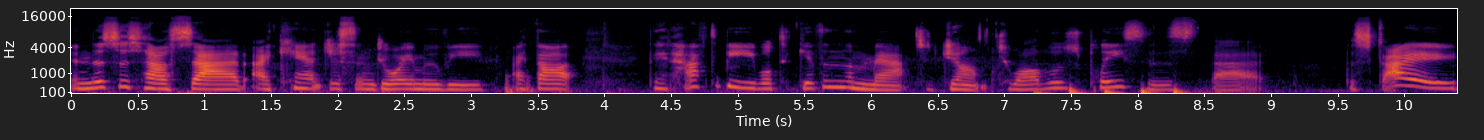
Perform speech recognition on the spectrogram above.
and this is how sad i can't just enjoy a movie i thought they'd have to be able to give them the map to jump to all those places that the sky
